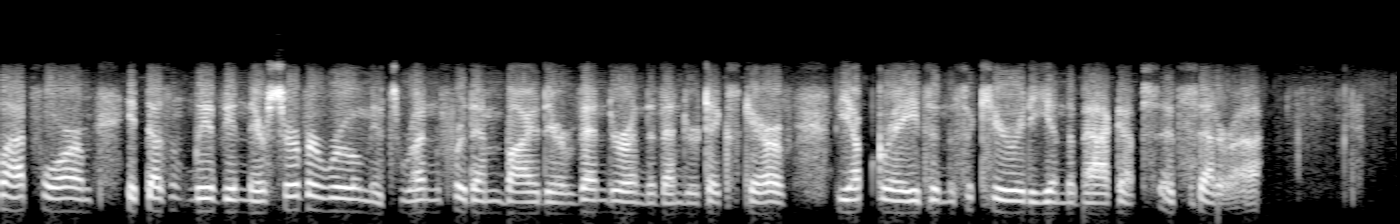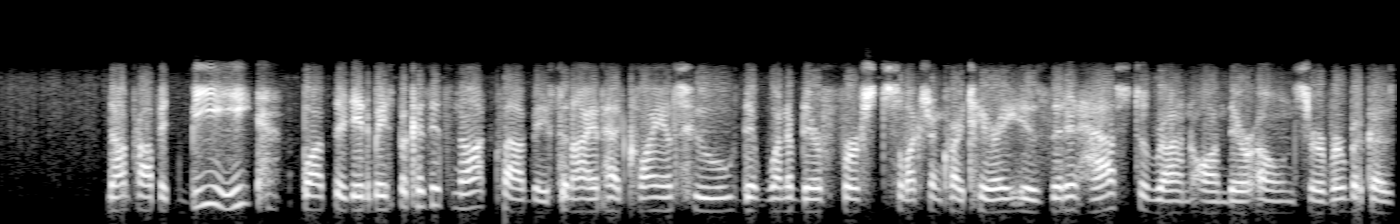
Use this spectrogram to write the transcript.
platform. It doesn't live in their server room. It's run for them by their vendor, and the vendor takes care of the upgrades and the security and the backups, etc. Nonprofit B bought their database because it's not cloud-based, and I have had clients who that one of their first selection criteria is that it has to run on their own server because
